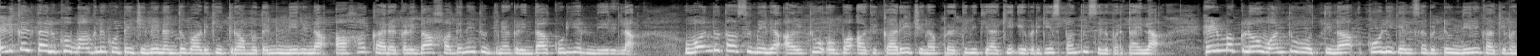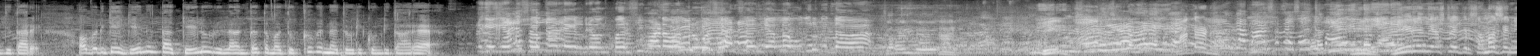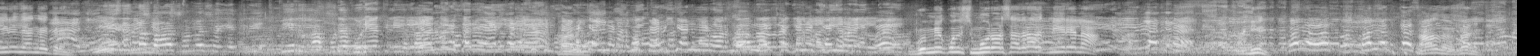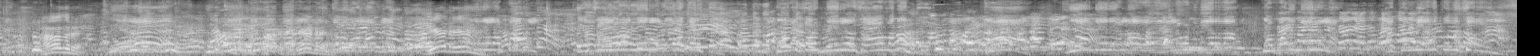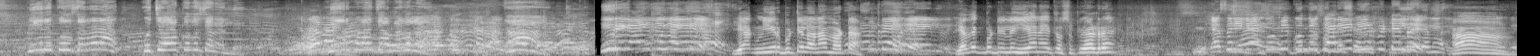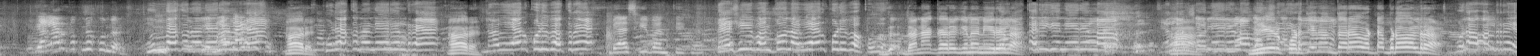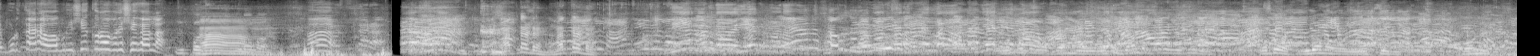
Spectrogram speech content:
ಎಳಕಲ್ ತಾಲೂಕು ಬಾಗಲಕೋಟೆ ಜಿಲ್ಲೆ ನಂದವಾಡಗಿ ಗ್ರಾಮದಲ್ಲಿ ನೀರಿನ ಆಹಾಕಾರ ಕಳೆದ ಹದಿನೈದು ದಿನಗಳಿಂದ ಕುಡಿಯಲು ನೀರಿಲ್ಲ. ಒಂದು ತಾಸು ಮೇಲೆ ಆಯಿತು. ಒಬ್ಬ ಅಧಿಕಾರಿ ಜನಪ್ರತಿನಿಧಿಯಾಗಿ ಇವರಿಗೆ ಸ್ಪಂದಿಸಲು ಬರ್ತಾ ಇಲ್ಲ. ಹೆಣ್ಮಕ್ಳು ಒಂದು ಹೊತ್ತಿನ ಕೂಲಿ ಕೆಲಸ ಬಿಟ್ಟು ನೀರಿಗಾಗಿ ಬಂದಿದ್ದಾರೆ. ಅವರಿಗೆ ಏನಂತ ಕೇಳೋರಿಲ್ಲ ಅಂತ ತಮ್ಮ ದುಃಖವನ್ನ ತೋಡಿಕೊಂಡಿದ್ದಾರೆ. ಅವ್ರಿಗೆ ನೀರಿಂದ ಎಷ್ಟೈತ್ರಿ ಸಮಸ್ಯೆ ನೀರಿಂದ ಹೆಂಗೈತ್ರಿ ಗುಮ್ಮಿ ಕುಂದಿಸಿ ಮೂರು ವರ್ಷ ಆದ್ರೆ ಅದಕ್ಕೆ ನೀರಿಲ್ಲ ಹೌದು ಬನ್ನಿ ಹೌದ್ರಿ ಹೇಳ್ರಿ ಹೇಳ್ರಿ ಏನು ನೀರು ಕುದಿಸ್ತಾರ ಕುಚ್ಚಿ ಕುದಿಸ್ತಾರ ಅಲ್ಲಿ. ನೀರು ಬಿಡಂತ ಮೊದಲ ಹಾ. ಯಾಕೆ ನೀರು ಬಿಟ್ಟಿಲ್ಲ ನಾ ಒಟ್ಟ ಎದಕ್ ಬಿಟ್ಟಿಲ್ಲ? ಏನಾಯ್ತು ಸ್ವಲ್ಪ ಹೇಳ್ರಿ. ನೀರ್ ಹಾ. ಬ್ಯಾಸ್ಗಿ ಬಂತು ನಾವ್ ಏನ್ ಕುಡಿಬೇಕು? ದನ ಕರಿಗಿನ ನೀರಿಲ್ಲ. ಕರಿಗೆ ನೀರಿಲ್ಲ. ನೀರು ಕೊಡ್ತೀನಿ ಅಂತಾರ ಒಟ್ಟ ಬಿಡವಲ್ರ? ಬಿಡವಲ್ರಿ ಬಿಡ್ತಾರ. ಒಬ್ರು ಸಿಕ್ಕರು ಒಬ್ರು ಸಿಗಲ್ಲ. ಹಾ. ಹಾ ಮಾತಾಡ್ರಿ ಮಾತಾಡ್ರಿ ನೀರಿಲ್ಲ ಏನ್ ಮಾಡೋದು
